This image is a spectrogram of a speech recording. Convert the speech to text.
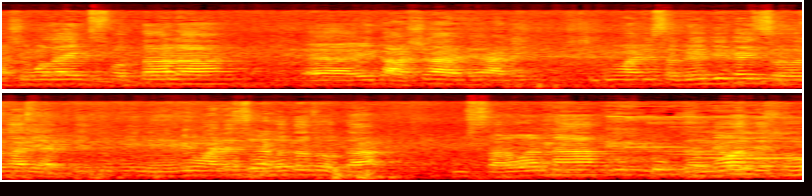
अशी मला एक स्वतःला एक आशा आहे. आणि तुम्ही माझे सगळे जे काही सहकारी आहेत ते तुम्ही नेहमी माझ्यासोबतच होता. मी सर्वांना खूप खूप धन्यवाद देतो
